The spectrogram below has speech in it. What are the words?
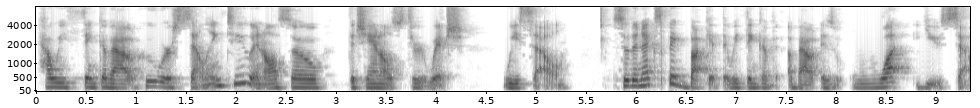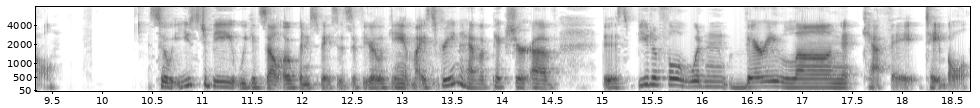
how we think about who we're selling to and also the channels through which we sell. So the next big bucket that we think of about is what you sell. So it used to be we could sell open spaces. If you're looking at my screen, I have a picture of this beautiful wooden, very long cafe table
